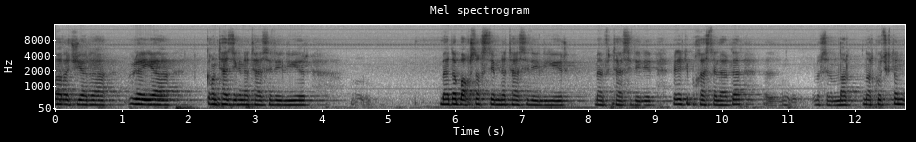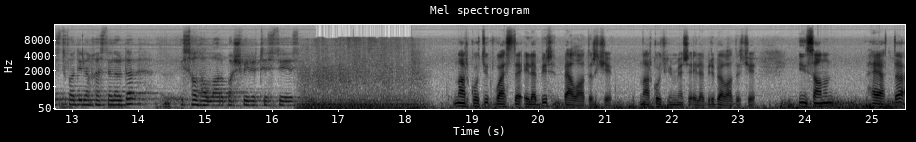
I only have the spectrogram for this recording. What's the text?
qaraciyərə, ürəyə, qan təzyiqinə təsir eləyir mədə bağırsaq sisteminə təsir eləyir, mənfi təsir eləyir. Belə ki, bu xəstələrdə e, məsələn nar narkotikdən istifadə edən xəstələrdə e, ishal halları baş verir tez-tez. Narkotik vasitə elə bir bəladır ki, narkotik ümumiyyətlə elə bir bəladır ki, insanın həyatda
